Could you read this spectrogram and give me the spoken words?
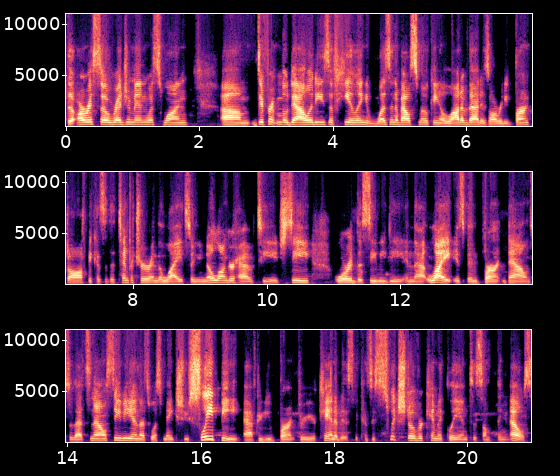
the RSO regimen was one um, different modalities of healing. It wasn't about smoking. A lot of that is already burnt off because of the temperature and the light. So you no longer have THC or the CBD in that light. It's been burnt down. So that's now CBN. That's what makes you sleepy after you've burnt through your cannabis because it's switched over chemically into something else,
